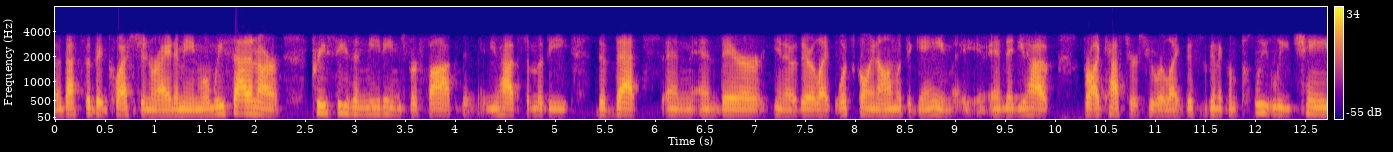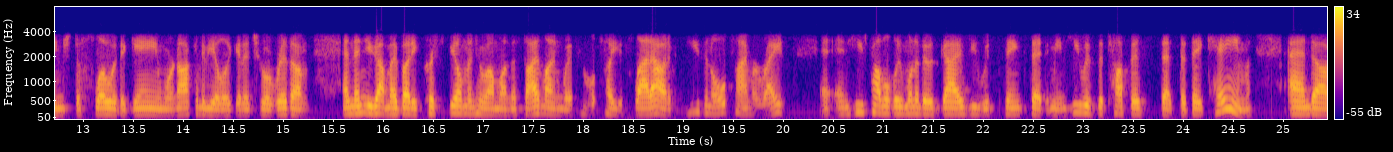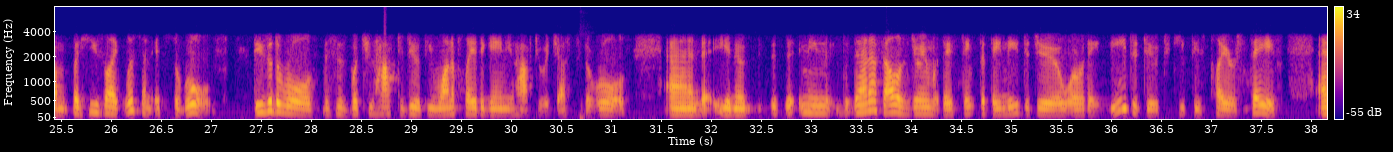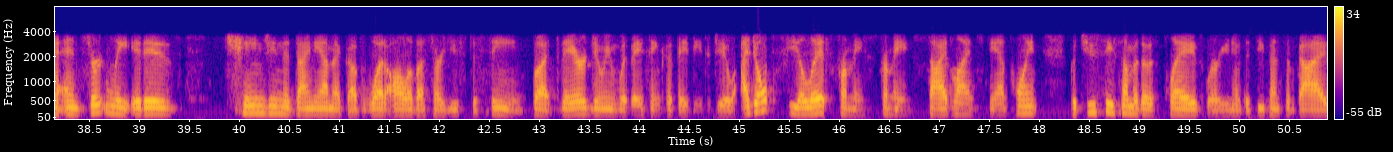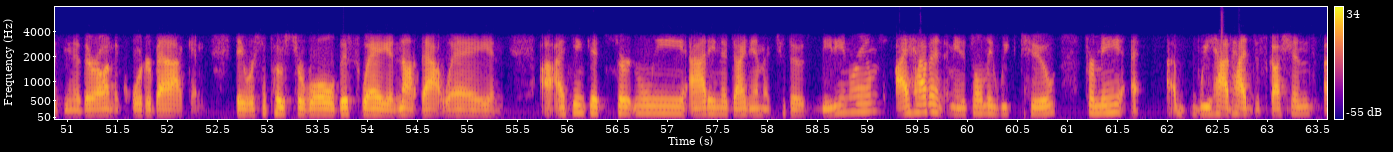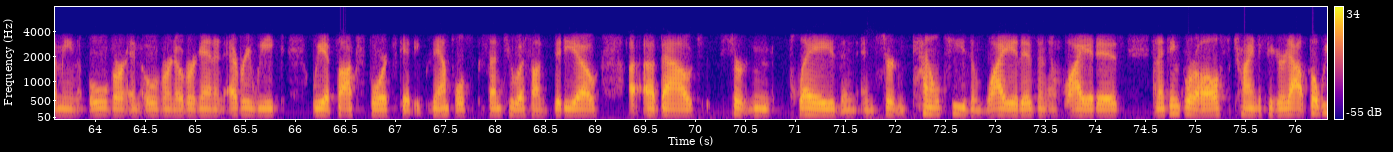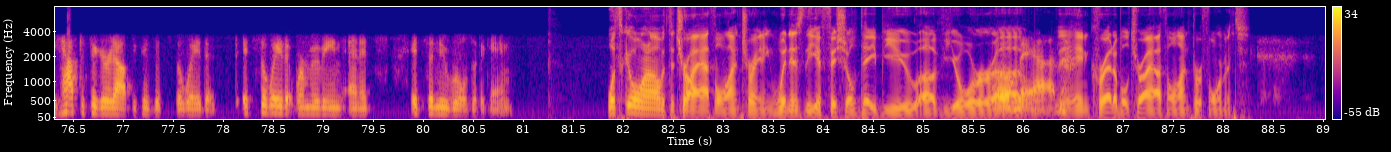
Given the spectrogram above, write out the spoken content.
That's the big question, right? I mean, when we sat in our preseason meetings for Fox, and, and you have some of the the vets, and and they're you know they're like, what's going on with the game? And then you have broadcasters who are like, this is going to completely change the flow of the game. We're not going to be able to get into a rhythm. And then you got my buddy Chris Spielman, who I'm on the sideline with, who will tell you flat out, he's an old timer, right? and, he's probably one of those guys you would think that I mean he was the toughest that that they came, and um, but he's like, listen, it's the rules. These are the rules. This is what you have to do. If you want to play the game, you have to adjust to the rules. And you know, I mean, the NFL is doing what they think that they need to do, or they need to do to keep these players safe. And, and certainly, it is changing the dynamic of what all of us are used to seeing, but they're doing what they think that they need to do. I don't feel it from a from a sideline standpoint, but you see some of those plays where you know the defensive guys, you know, they're on the quarterback and they were supposed to roll this way and not that way and I think it's certainly adding a dynamic to those meeting rooms. I haven't, I mean, it's only week two for me. We have had discussions, I mean, over and over and over again. And every week we at Fox Sports get examples sent to us on video uh, about certain plays and, and certain penalties and why it isn't and why it is. And I think we're all trying to figure it out, but we have to figure it out because it's the way that it's the way that we're moving and it's it's the new rules of the game. What's going on with the triathlon training? When is the official debut of your oh, uh, incredible triathlon performance?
